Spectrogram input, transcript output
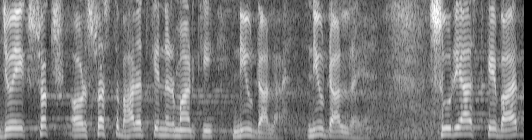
जो एक स्वच्छ और स्वस्थ भारत के निर्माण की नींव डाला है, नींव डाल रहे हैं। सूर्यास्त के बाद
